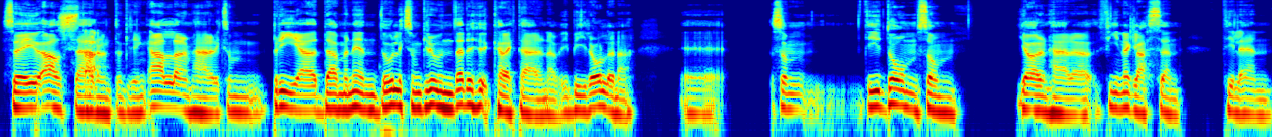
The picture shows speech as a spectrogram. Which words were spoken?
så är ju allt det här Stark. runt omkring, alla de här liksom breda men ändå liksom grundade karaktärerna i birollerna. Eh, som, det är ju de som gör den här eh, fina glassen till en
